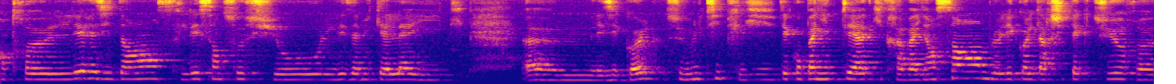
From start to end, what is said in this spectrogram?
entre les résidences, les centres sociaux, les amicales laïques, euh, les écoles se multiplient. Des compagnies de théâtre qui travaillent ensemble, l'école d'architecture euh,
